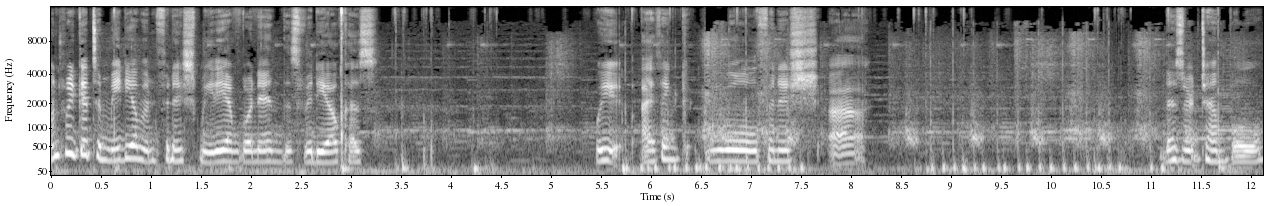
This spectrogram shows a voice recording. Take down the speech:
Once we get to medium and finish medium, I'm going to end this video because we, I think we will finish uh, Desert Temple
